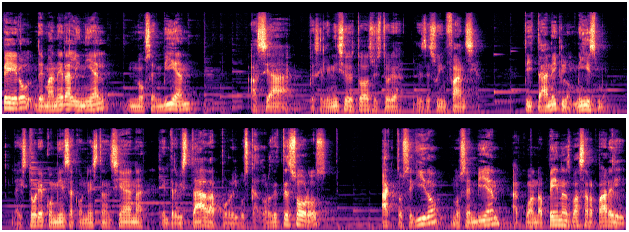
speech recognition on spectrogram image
pero de manera lineal nos envían hacia pues, el inicio de toda su historia desde su infancia. Titanic lo mismo. La historia comienza con esta anciana entrevistada por el buscador de tesoros. Acto seguido nos envían a cuando apenas va a zarpar el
